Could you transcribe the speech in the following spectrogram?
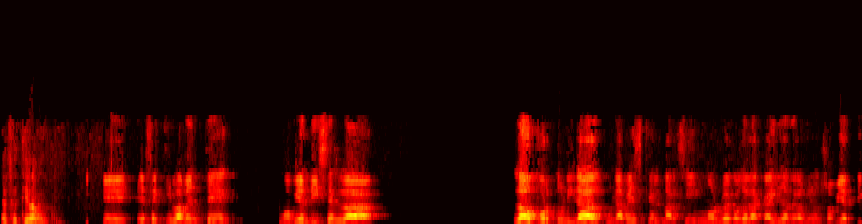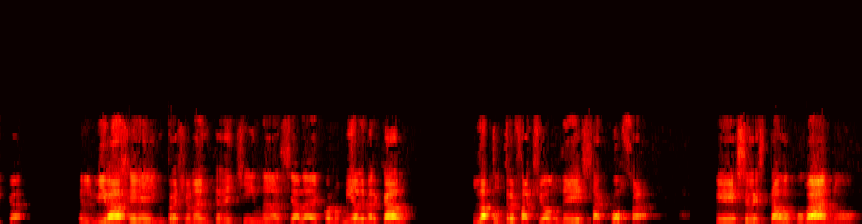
efectivamente. Y que efectivamente, como bien dices, la, la oportunidad, una vez que el marxismo, luego de la caída de la Unión Soviética, el viraje impresionante de China hacia la economía de mercado, la putrefacción de esa cosa que es el Estado cubano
